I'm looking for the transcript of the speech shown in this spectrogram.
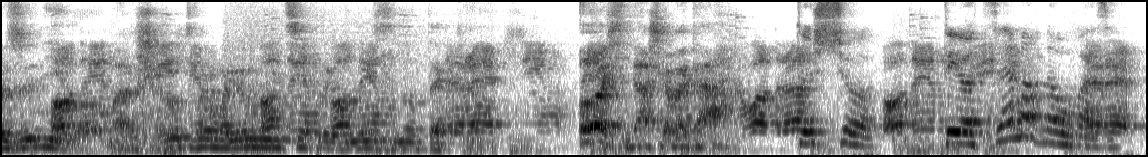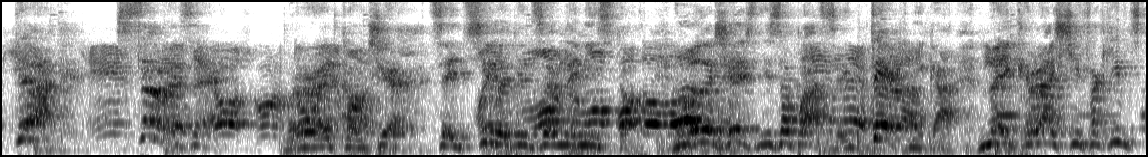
Зрозуміло, маршрут вимальовується приблизно такий. 7 Ось наша мета. То що, ти оце мав на увазі? Так, саме це! Проект Ковчег це ціле підземне місто, величезні запаси, техніка, найкращі фахівці.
